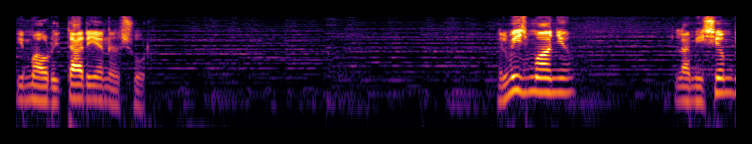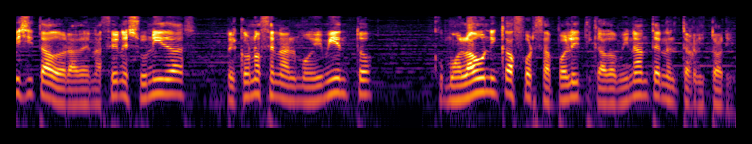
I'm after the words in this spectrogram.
y Mauritania en el sur. El mismo año la misión visitadora de Naciones Unidas reconocen al movimiento como la única fuerza política dominante en el territorio.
